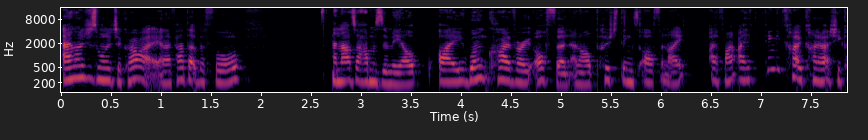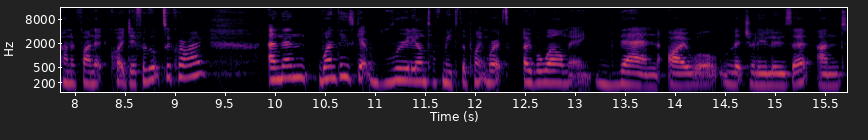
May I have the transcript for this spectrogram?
And I just wanted to cry and I've had that before. And that's what happens to me. I'll I won't cry very often and I'll push things off and I I find I think I kind of actually kind of find it quite difficult to cry and then when things get really on top of me to the point where it's overwhelming, then I will literally lose it. And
